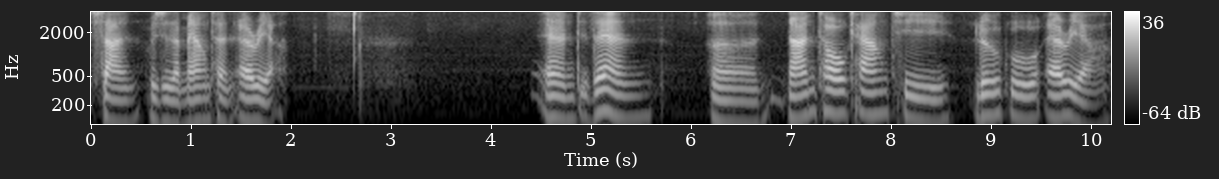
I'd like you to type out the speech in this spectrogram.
Shan, which is a mountain area. And then uh, Nantou County, Lugu area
